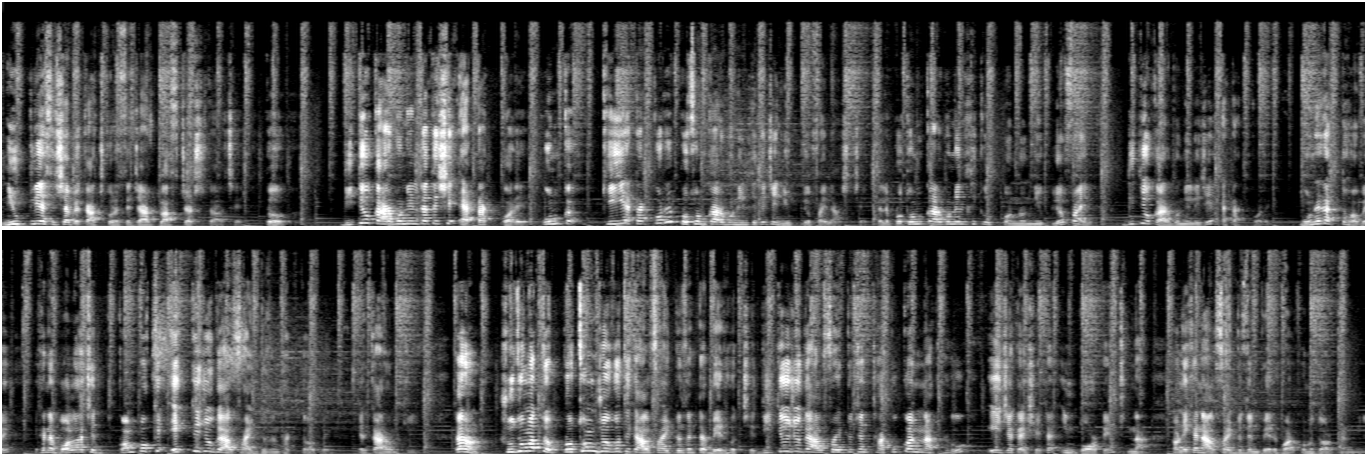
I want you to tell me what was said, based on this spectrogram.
নিউক্লিয়াস হিসাবে কাজ করেছে, যার প্লাস চার্জটা আছে। তো দ্বিতীয় কার্বনিলটাতে সে অ্যাটাক করে। কোন কা- অ্যাটাক করে? প্রথম কার্বনিল থেকে যে নিউক্লিওফাইল আসছে। তাহলে প্রথম কার্বনিল থেকে উৎপন্ন নিউক্লিওফাইল দ্বিতীয় কার্বনিলে যে অ্যাটাক করে। মনে রাখতে হবে, এখানে বলা আছে কমপক্ষে একটি যোগে আলফা হাইড্রোজেন থাকতে হবে। এর কারণ কি? কারণ শুধুমাত্র প্রথম যৌগ থেকে আলফা হাইড্রোজেনটা বের হচ্ছে, দ্বিতীয় যোগে আলফা হাইড্রোজেন থাকুক আর না থাকুক, এই জায়গায় সেটা ইম্পর্টেন্ট না। কারণ এখানে আলফা হাইড্রোজেন বের হওয়ার কোনো দরকার নেই।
